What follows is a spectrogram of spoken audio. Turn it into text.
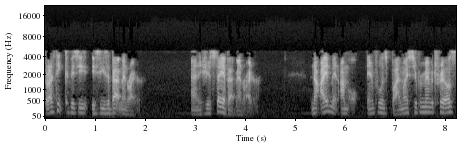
but I think Capizzi is he's a Batman writer, and he should stay a Batman writer. Now, I admit I'm influenced by my Superman betrayals.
